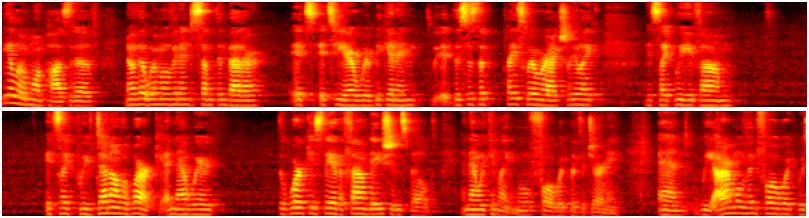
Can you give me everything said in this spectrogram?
Be a little more positive. Know that we're moving into something better. It's it's here. We're beginning. This is the place where we're actually like, it's like we've, um, it's like we've done all the work and now we're, the work is there, the foundation's built and now we can like move forward with the journey. And we are moving forward. We're,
